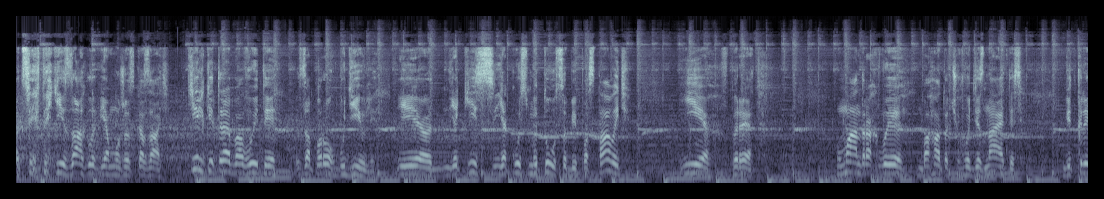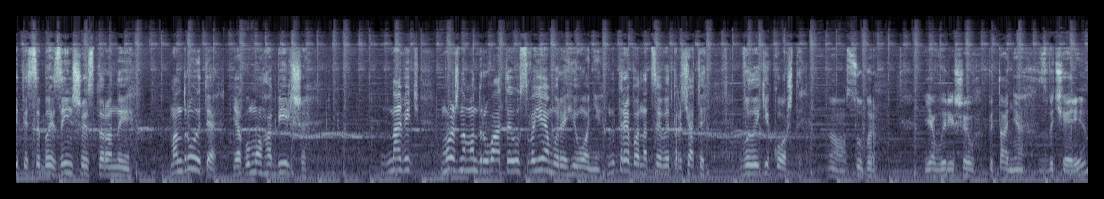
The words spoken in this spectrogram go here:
Оце такий заклик, я можу сказати. Тільки треба вийти за порог будівлі і якісь, якусь мету собі поставити і вперед. У мандрах ви багато чого дізнаєтесь, відкрити себе з іншої сторони. Мандруйте якомога більше. Навіть можна мандрувати у своєму регіоні. Не треба на це витрачати великі кошти. О, супер. Я вирішив питання з вечерію.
